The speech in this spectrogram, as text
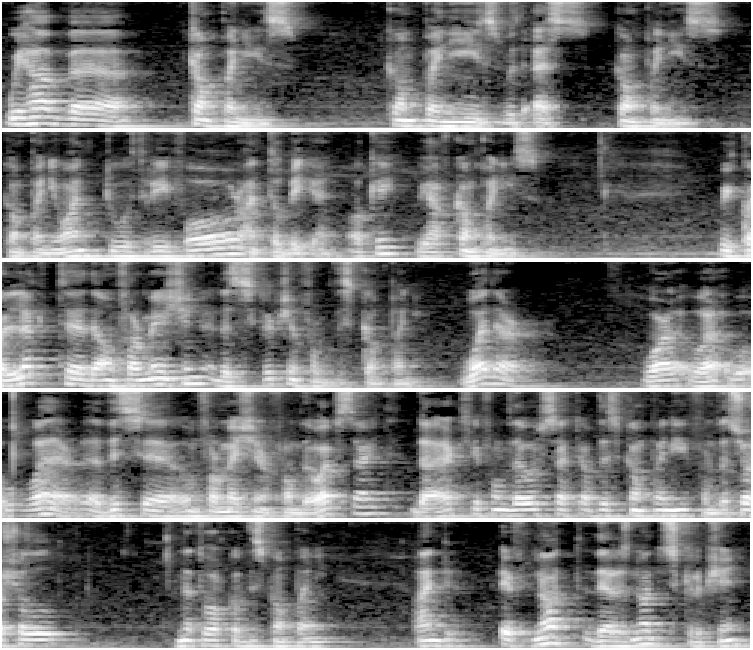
We have uh, companies, companies with S, companies, company one, two, three, four, until big N. Okay, we have companies. We collect uh, the information, and the description from this company, whether whether this uh, information from the website, directly from the website of this company, from the social network of this company, and if not, there is no description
